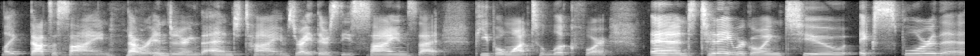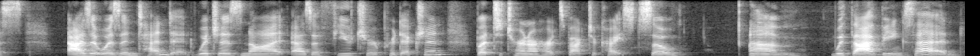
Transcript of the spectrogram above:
Like, that's a sign that we're entering the end times, right? There's these signs that people want to look for. And today we're going to explore this as it was intended, which is not as a future prediction, but to turn our hearts back to Christ. So, um, with that being said,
